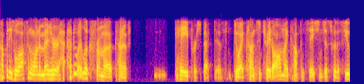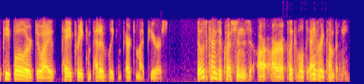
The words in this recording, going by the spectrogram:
companies will often want to measure how do I look from a kind of pay perspective? Do I concentrate all my compensation just with a few people, or do I pay pretty competitively compared to my peers? Those kinds of questions are, are applicable to every company.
